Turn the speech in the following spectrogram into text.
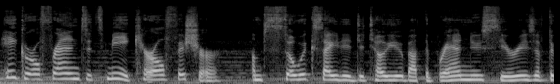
Hey, girlfriends, it's me, Carol Fisher. I'm so excited to tell you about the brand new series of The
